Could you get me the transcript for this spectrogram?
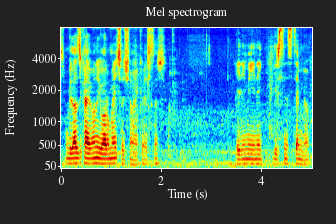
Şimdi birazcık hayvanı yormaya çalışıyorum arkadaşlar. Elime yine girsin istemiyorum.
